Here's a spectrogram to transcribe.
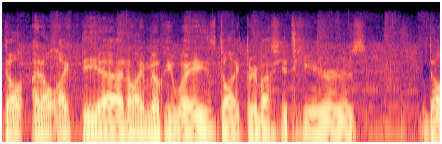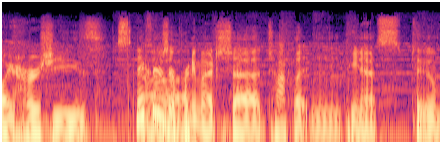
don't I don't like the uh, don't like Milky Ways, don't like Three Musketeers, don't like Hershey's. Snickers are Uh, pretty much uh, chocolate and peanuts too.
